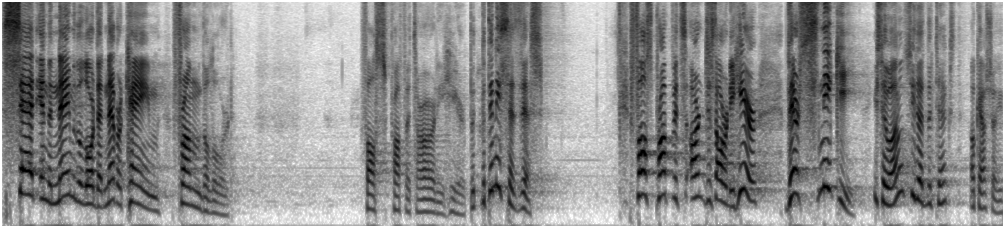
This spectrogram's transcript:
said in the name of the Lord that never came from the Lord. False prophets are already here. But, but then he says this false prophets aren't just already here, they're sneaky. You say, Well, I don't see that in the text. Okay, I'll show you.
